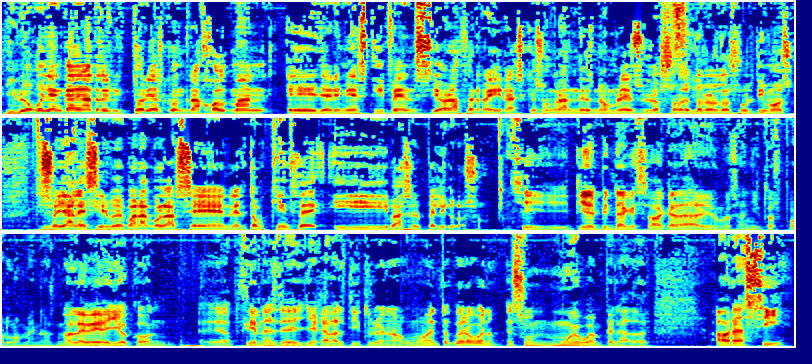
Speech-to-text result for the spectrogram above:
Y luego ya encadena tres victorias contra Holtman, eh, Jeremy Stephens y ahora Ferreira. Es que son grandes nombres, los, sobre todo los dos últimos. Eso ya le sirve para colarse en el top 15 y va a ser peligroso. Sí, y tiene pinta de que se va a quedar ahí unos añitos por lo menos. No le veo yo con eh, opciones de llegar al título en algún momento, pero bueno, es un muy buen peleador. Ahora sí,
